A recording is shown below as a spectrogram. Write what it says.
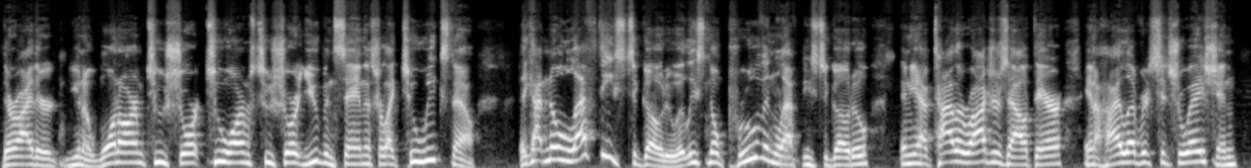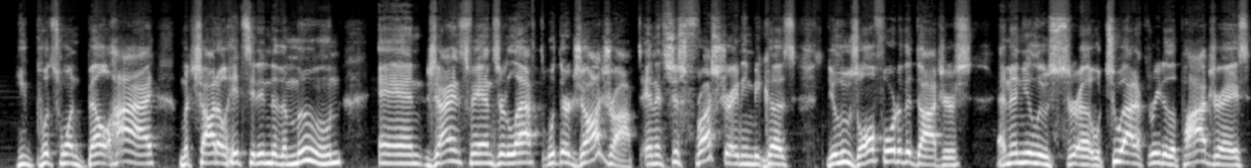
They're either, you know, one arm too short, two arms too short. You've been saying this for like two weeks now. They got no lefties to go to, at least no proven lefties to go to. And you have Tyler Rogers out there in a high leverage situation. He puts one belt high. Machado hits it into the moon, and Giants fans are left with their jaw dropped. And it's just frustrating because you lose all four to the Dodgers, and then you lose uh, two out of three to the Padres.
